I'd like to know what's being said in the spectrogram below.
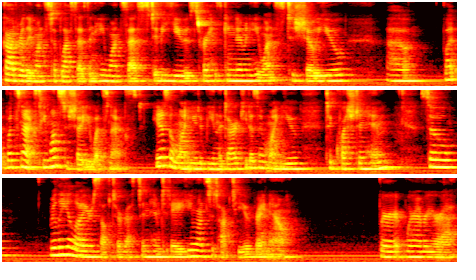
God really wants to bless us and He wants us to be used for His kingdom and He wants to show you uh, what, what's next. He wants to show you what's next. He doesn't want you to be in the dark, He doesn't want you to question Him. So, really allow yourself to rest in Him today. He wants to talk to you right now, where, wherever you're at.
